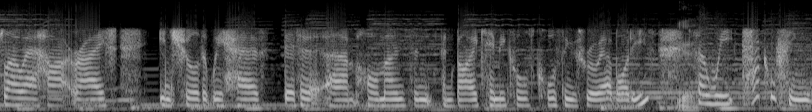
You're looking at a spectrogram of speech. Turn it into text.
slow our heart rate, ensure that we have better um, hormones and, and, biochemicals coursing through our bodies. Yeah. So we tackle things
